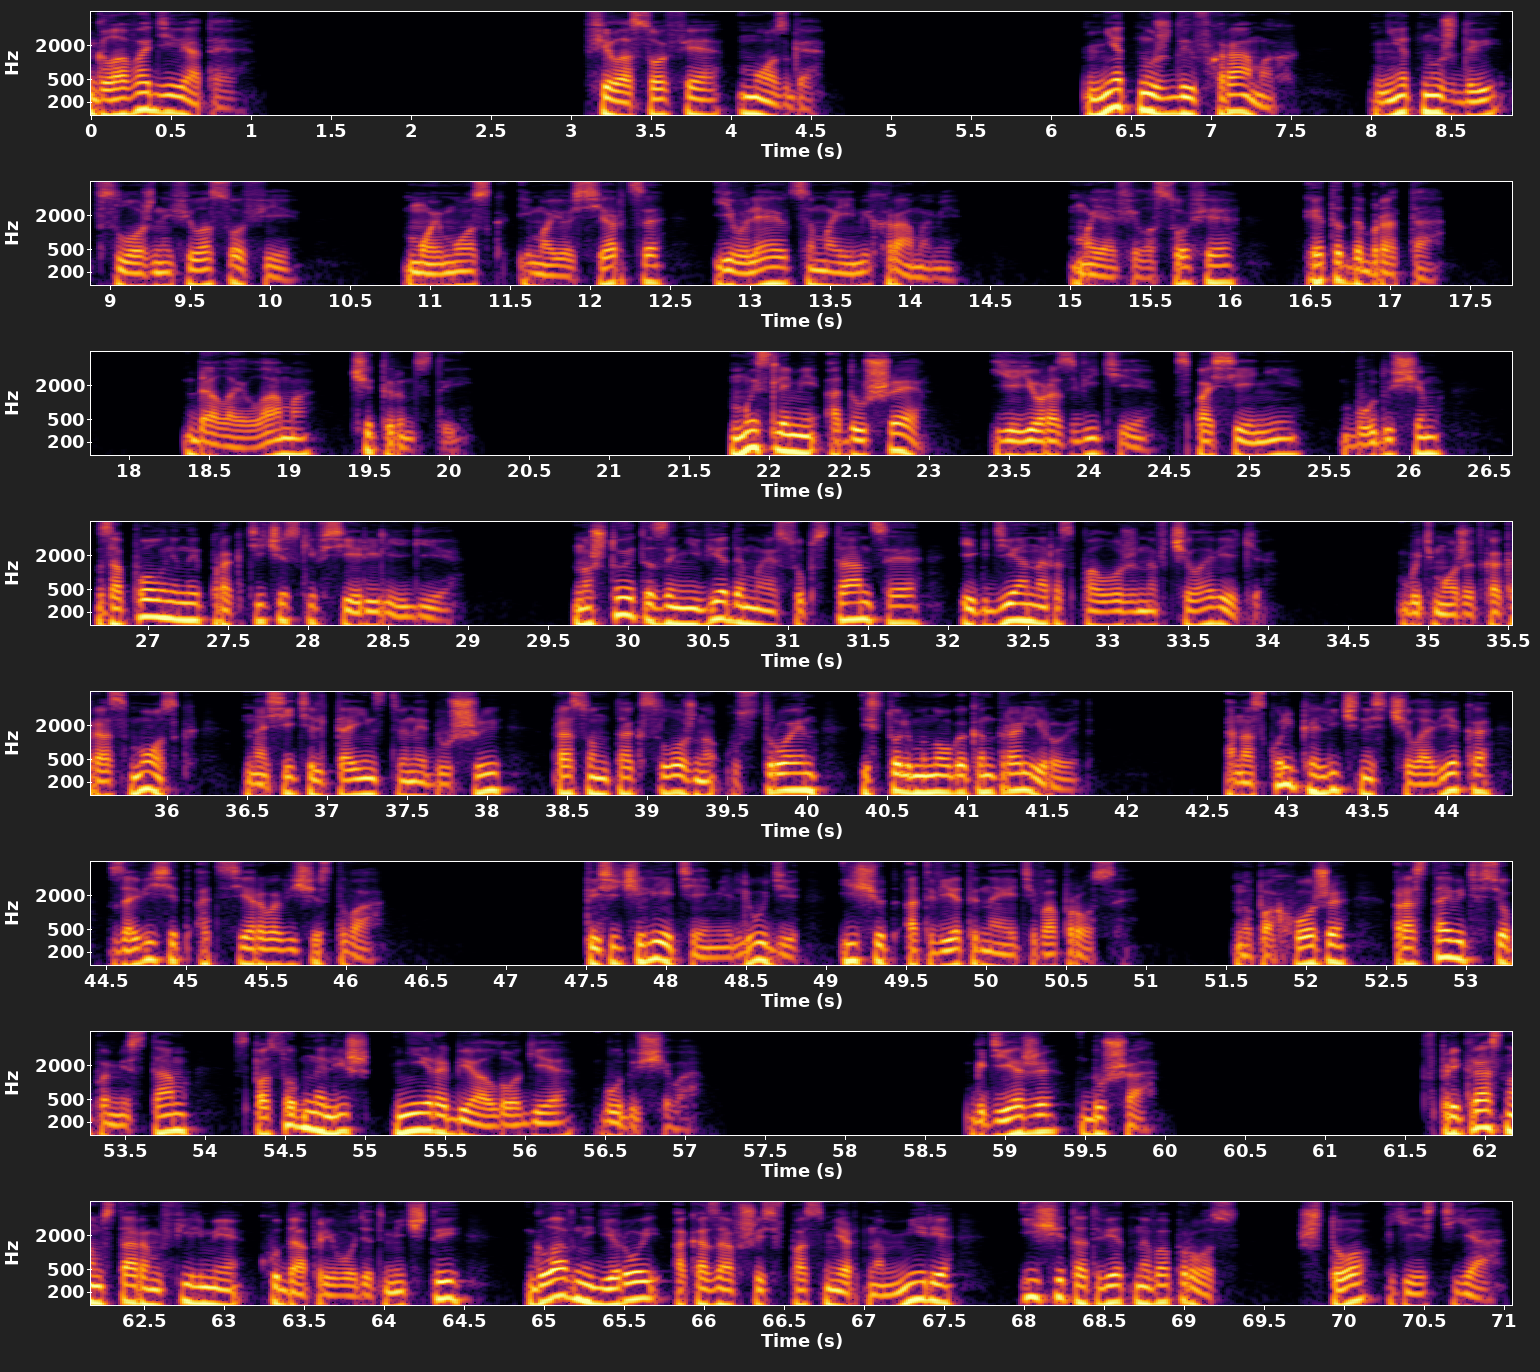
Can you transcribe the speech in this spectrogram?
Глава 9. Философия мозга. Нет нужды в храмах, нет нужды в сложной философии. Мой мозг и мое сердце являются моими храмами. Моя философия — это доброта. Далай-лама, 14. Мыслями о душе, ее развитии, спасении, будущем заполнены практически все религии — но что это за неведомая субстанция и где она расположена в человеке? Быть может, как раз мозг, носитель таинственной души, раз он так сложно устроен и столь много контролирует. А насколько личность человека зависит от серого вещества? Тысячелетиями люди ищут ответы на эти вопросы. Но, похоже, расставить все по местам способна лишь нейробиология будущего. Где же душа? В прекрасном старом фильме «Куда приводят мечты» главный герой, оказавшись в посмертном мире, ищет ответ на вопрос «Что есть я?».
